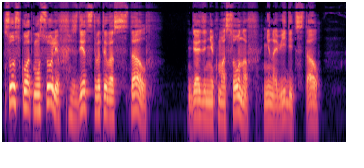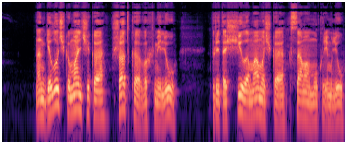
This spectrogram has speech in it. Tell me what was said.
Соску отмусолив, с детства ты восстал, дяденек масонов ненавидеть стал. Ангелочка мальчика шатко в хмелю, притащила мамочка к самому Кремлю.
